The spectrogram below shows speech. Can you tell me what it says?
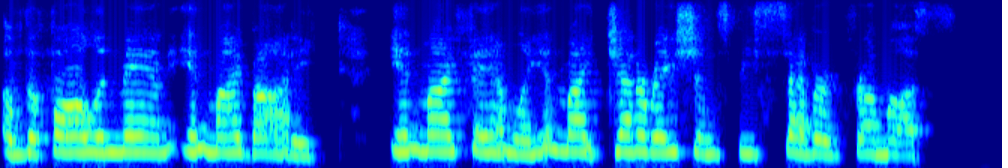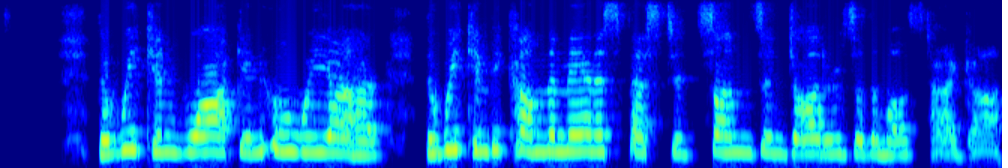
of the fallen man in my body, in my family, in my generations be severed from us that we can walk in who we are, that we can become the manifested sons and daughters of the Most High God.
